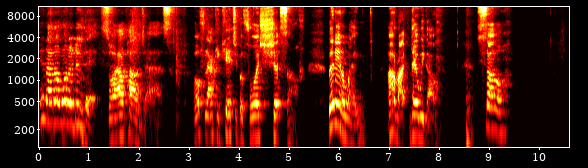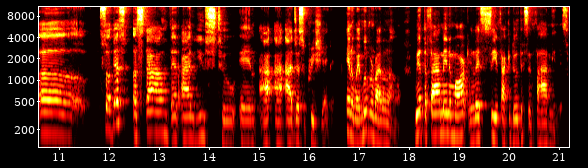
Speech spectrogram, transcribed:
And I don't want to do that. So I apologize. Hopefully I can catch it before it shuts off. But anyway, all right, there we go. So uh so that's a style that I'm used to and I, I, I just appreciate it. Anyway, moving right along. We're at the five minute mark, and let's see if I can do this in five minutes.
